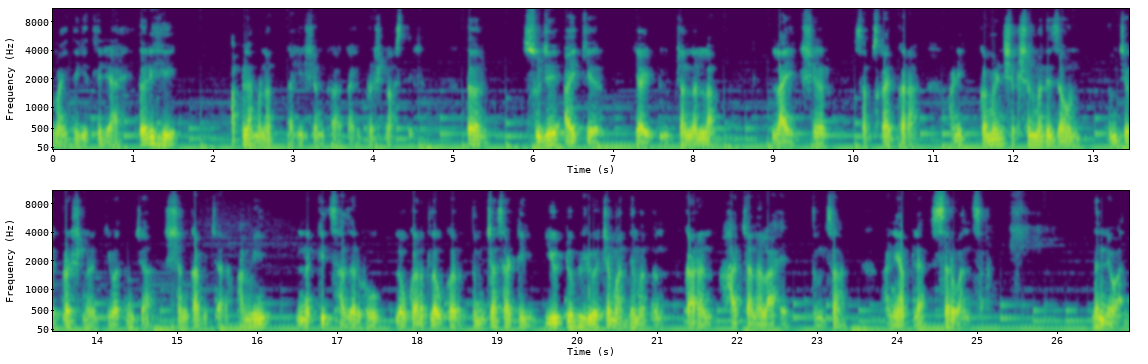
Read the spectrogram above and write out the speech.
माहिती घेतलेली आहे. तरीही आपल्या मनात काही शंका काही प्रश्न असतील तर सुजय आय केअर या यूट्यूब चॅनलला लाईक शेअर सबस्क्राईब करा आणि कमेंट सेक्शनमध्ये जाऊन तुमचे प्रश्न किंवा तुमच्या शंका विचारा. आम्ही नक्कीच हजर होऊ लवकरात लवकर तुमच्यासाठी यूट्यूब व्हिडिओच्या माध्यमातून कारण हा चॅनल आहे तुमचा आणि आपल्या सर्वांचा. धन्यवाद.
